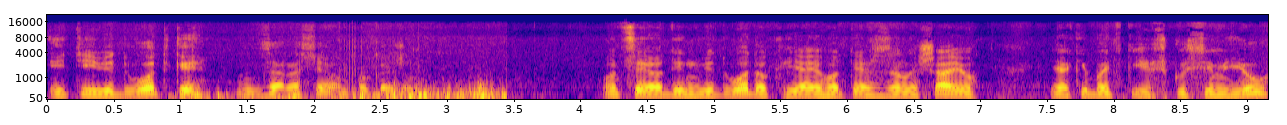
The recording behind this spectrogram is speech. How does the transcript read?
і ті відводки, от зараз я вам покажу. Оце один відводок, я його теж залишаю, як і батьківську сім'ю.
